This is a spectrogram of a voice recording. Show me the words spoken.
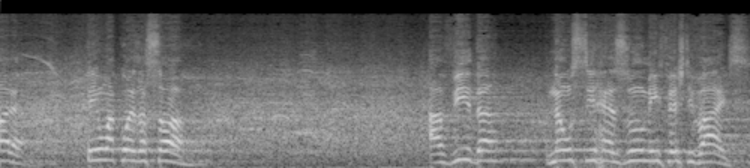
Olha, tem uma coisa só. A vida não se resume em festivais.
